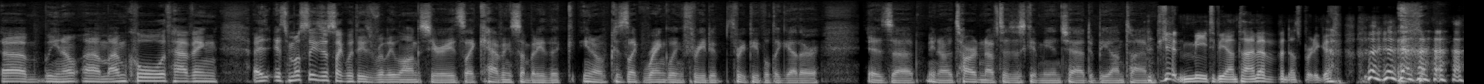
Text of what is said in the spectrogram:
Um, you know, um, I'm cool with having. It's mostly just like with these really long series, like having somebody that you know, because like wrangling three to three people together is, uh, you know, it's hard enough to just get me and Chad to be on time, get me to be on time, Evan does pretty good.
